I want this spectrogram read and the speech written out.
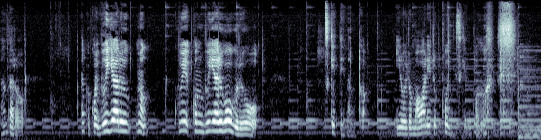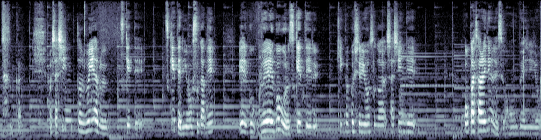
なんだろう。なんかこれ VR まあこの VR ゴーグルをつけてなんかいろいろ回れるっぽいんですけどこの なんか、まあ、写真と VR つけてつけてる様子がね VR ゴーグルつけてる見学してる様子が写真で公開されてるんですよホームページ上に。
